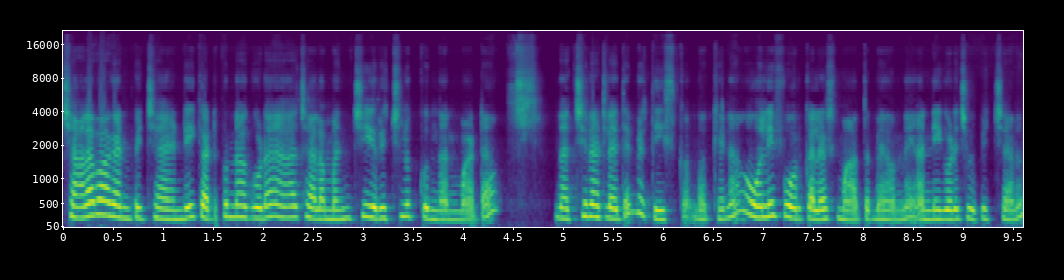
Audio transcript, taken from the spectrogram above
చాలా బాగా అనిపించాయండి. కట్టుకున్నా కూడా చాలా మంచి రిచ్ లుక్ ఉందనమాట. నచ్చినట్లయితే మీరు తీసుకోండి. ఓకేనా? ఓన్లీ ఫోర్ కలర్స్ మాత్రమే ఉన్నాయి. అన్నీ కూడా చూపించాను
